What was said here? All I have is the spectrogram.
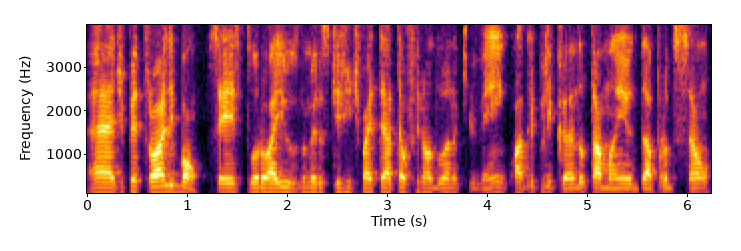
é, de petróleo. E, bom, você explorou aí os números que a gente vai ter até o final do ano que vem, quadriplicando o tamanho da produção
